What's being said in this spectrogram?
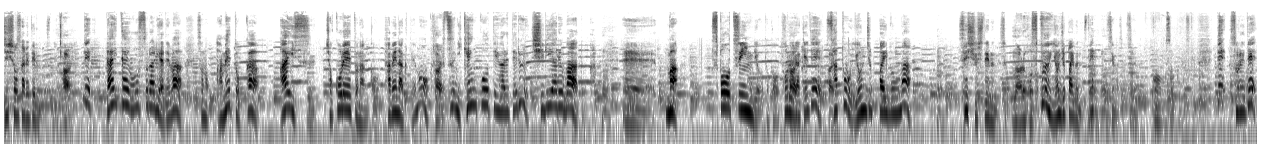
実証されてるんですね。はい。で大体オーストラリアではその飴とかアイスチョコレートなんかを食べなくても、はい。普通に健康って言われてるシリアルバーとか、うん。えーまあスポーツ飲料とかを取るだけで、はい。砂糖40杯分は摂取してるんですよ、なるほど。スプーン40杯分ですね、うんうんすいません、ん。高速ですけど。でそれで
